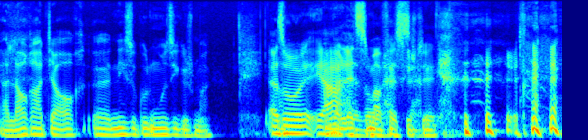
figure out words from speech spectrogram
Ja, Laura hat ja auch äh, nicht so guten Musikgeschmack. Also, ja. Haben wir letztes also, Mal also, festgestellt.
